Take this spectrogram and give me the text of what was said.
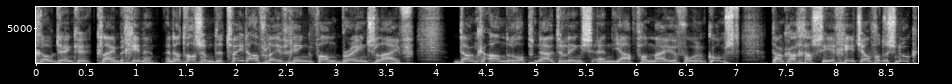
Groot denken, klein beginnen. En dat was hem, de tweede aflevering van Brains Live. Dank aan Rob Nuitelings en Jaap van Muijen voor hun komst. Dank aan gastheer Geert-Jan van der Snoek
